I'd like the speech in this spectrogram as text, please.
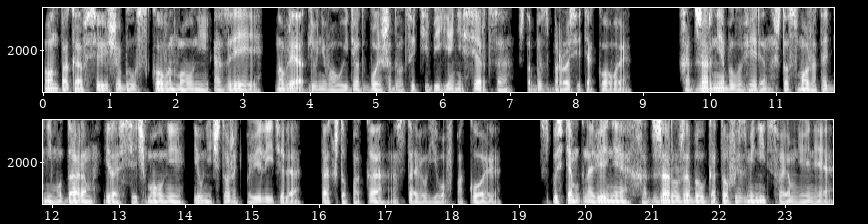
Он пока все еще был скован молнией Азреи, но вряд ли у него уйдет больше двадцати биений сердца, чтобы сбросить оковы. Хаджар не был уверен, что сможет одним ударом и рассечь молнии, и уничтожить повелителя, так что пока оставил его в покое. Спустя мгновение Хаджар уже был готов изменить свое мнение.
